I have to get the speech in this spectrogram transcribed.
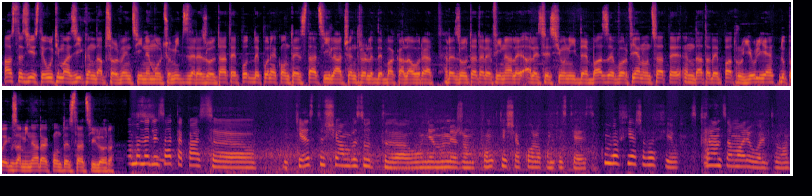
Astăzi este ultima zi când absolvenții nemulțumiți de rezultate pot depune contestații la centrele de bacalaureat. Rezultatele finale ale sesiunii de bază vor fi anunțate în data de 4 iulie, după examinarea contestațiilor. Am analizat acasă testul și am văzut uh, unde nu mi-ajung puncte și acolo contestez. Cum va fi, așa va fi. Speranța mare ultima.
